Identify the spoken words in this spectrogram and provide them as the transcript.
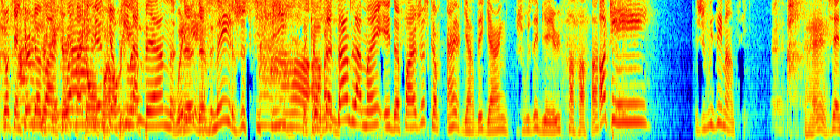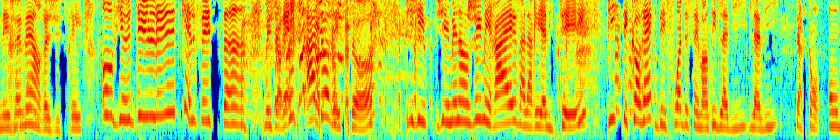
tu as quelqu'un devant quelqu'un toi, Marilyn, qui a pris là. la peine Oui, de, venir jusqu'ici C'est pour te même- tendre la main et de faire juste comme, hey, regardez, gang, je vous ai bien eu. Ha, ha, ha. OK. Je vous ai menti. Hein? Je n'ai jamais enregistré Au vieux du lutte, quel festin! Mais j'aurais adoré ça. Puis j'ai mélangé mes rêves à la réalité. Puis c'est correct des fois de s'inventer de la vie, de la vie. Parce qu'on on,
